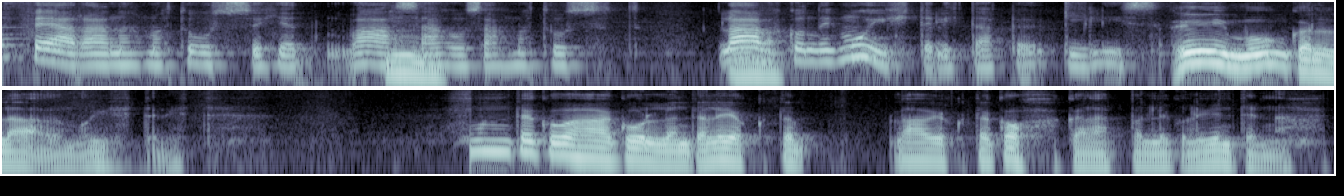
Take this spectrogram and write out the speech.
färana ma tussi ja vaasa husa ma tussit. Laava kun te muisteli täpö kilis. Ei mun kallaa muistelit. Mun teko vähän kullan tällä jokta laa jokta kohkala paljon kun lintenaht.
